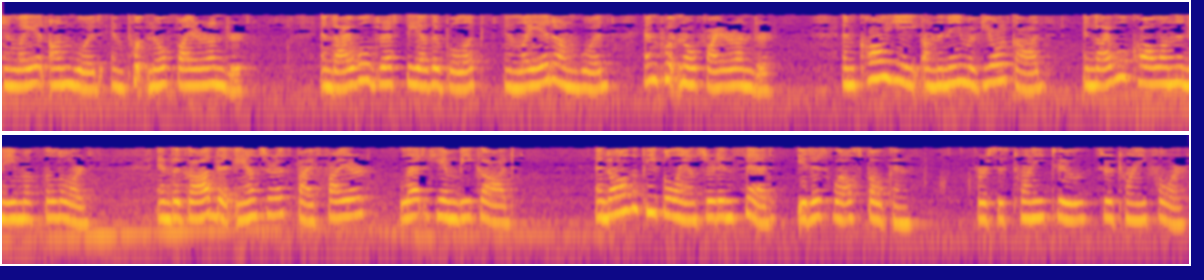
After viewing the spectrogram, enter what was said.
and lay it on wood, and put no fire under. And I will dress the other bullock, and lay it on wood, and put no fire under. And call ye on the name of your gods, and I will call on the name of the Lord. And the God that answereth by fire, let him be God. And all the people answered and said, It is well spoken. Verses 22 through 24.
